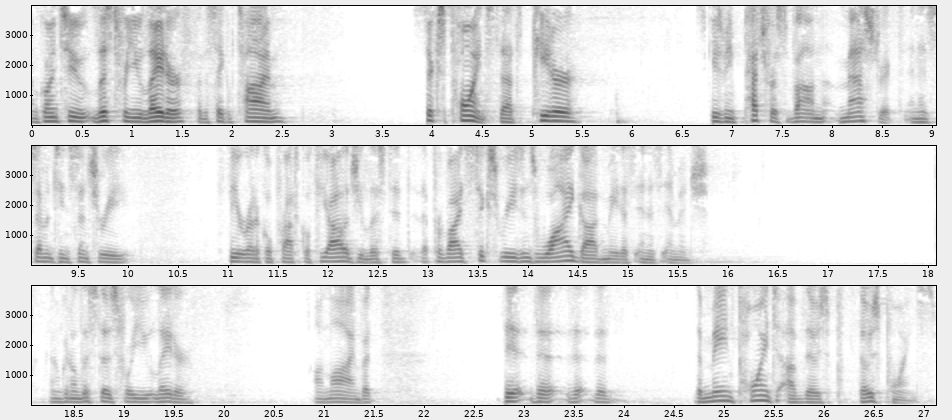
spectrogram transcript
I'm going to list for you later, for the sake of time, six points that Peter, excuse me, Petrus von Mastricht, in his 17th century theoretical practical theology listed, that provides six reasons why God made us in his image. And I'm going to list those for you later online, but the, the, the, the, the main point of those, those points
